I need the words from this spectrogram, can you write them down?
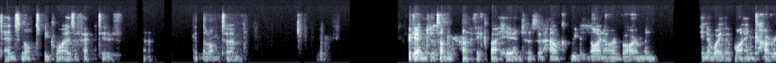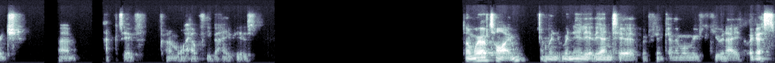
tends not to be quite as effective uh, in the long term. Again, just something to kind of think about here in terms of how can we design our environment in a way that might encourage um, active, kind of more healthy behaviours. So we're out of time, we're, we're nearly at the end here, I think, and then we'll move to Q&A. I guess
